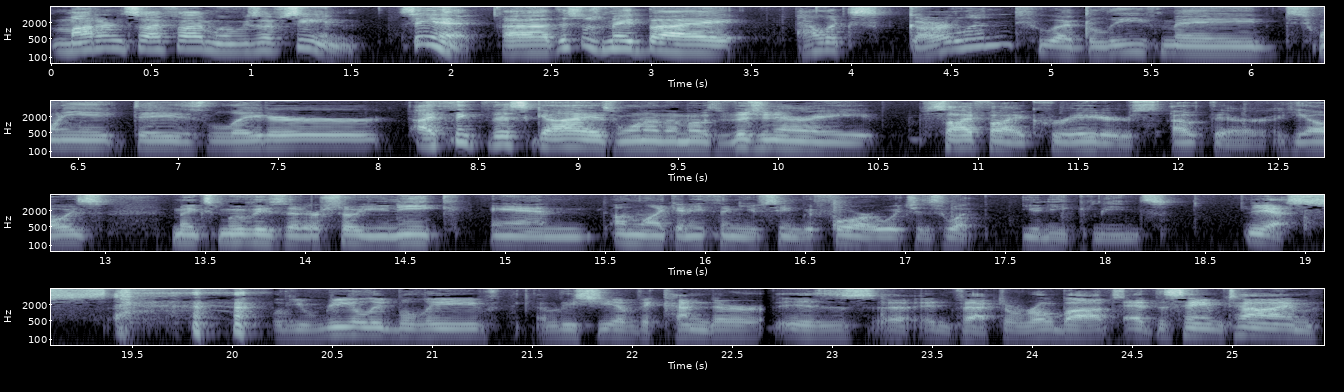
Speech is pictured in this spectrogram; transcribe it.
modern sci fi movies I've seen. Seen it. Uh, this was made by Alex Garland, who I believe made 28 Days Later. I think this guy is one of the most visionary sci fi creators out there. He always makes movies that are so unique and unlike anything you've seen before, which is what unique means. Yes. you really believe Alicia Vikander is, uh, in fact, a robot. At the same time,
